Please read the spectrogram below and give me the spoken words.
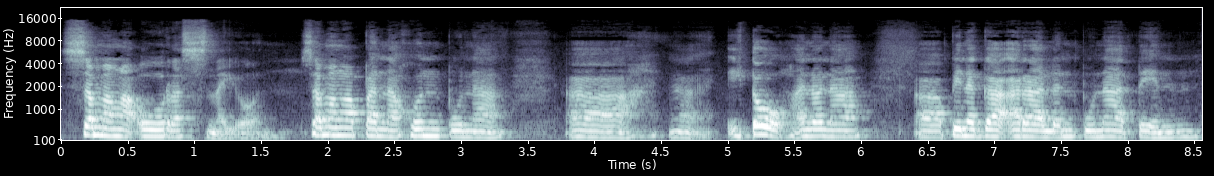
sa mga oras na yon, sa mga panahon po na uh, ito, ano na uh, pinag-aaralan po natin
